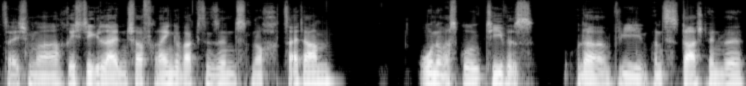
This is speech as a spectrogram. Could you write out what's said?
sag ich mal, richtige Leidenschaft reingewachsen sind, noch Zeit haben, ohne was Produktives oder wie man es darstellen will.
